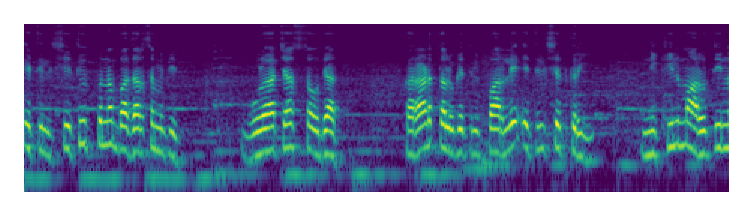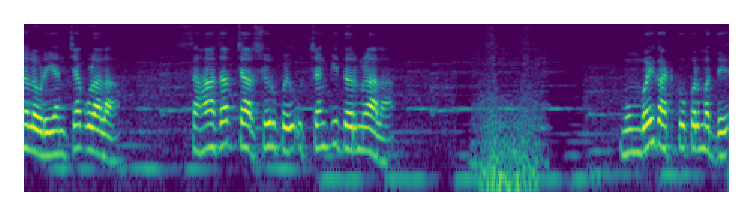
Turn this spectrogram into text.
येथील शेती उत्पन्न बाजार समितीत गुळाच्या सौद्यात कराड तालुक्यातील पार्ले येथील शेतकरी निखिल मारुती नलवडे यांच्या गुळाला सहा हजार चारशे रुपये उच्चांकी दर मिळाला. मुंबई घाटकोपरमध्ये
